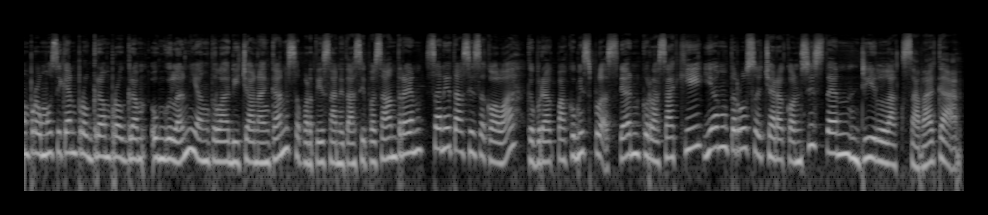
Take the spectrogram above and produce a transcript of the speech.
mempromosikan program-program unggulan yang telah dicanangkan seperti sanitasi pesantren, sanitasi sekolah, gebrak pakumis plus, dan kurasaki yang terus secara konsisten dilaksanakan.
